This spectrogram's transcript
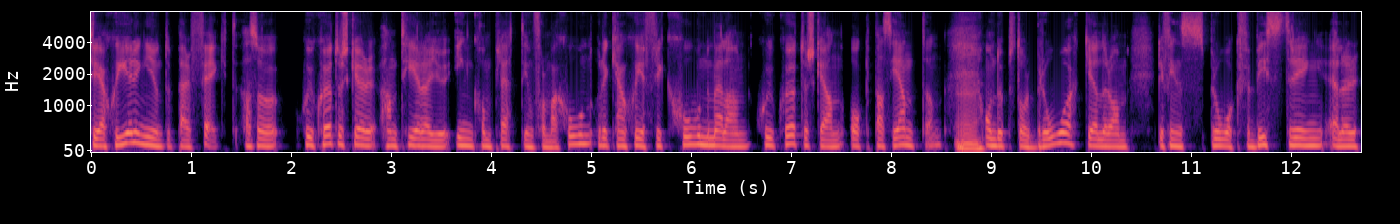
Triagering är ju inte perfekt. Alltså, Sjuksköterskor hanterar ju inkomplett information och det kan ske friktion mellan sjuksköterskan och patienten. Mm. Om det uppstår bråk eller om det finns språkförbistring eller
